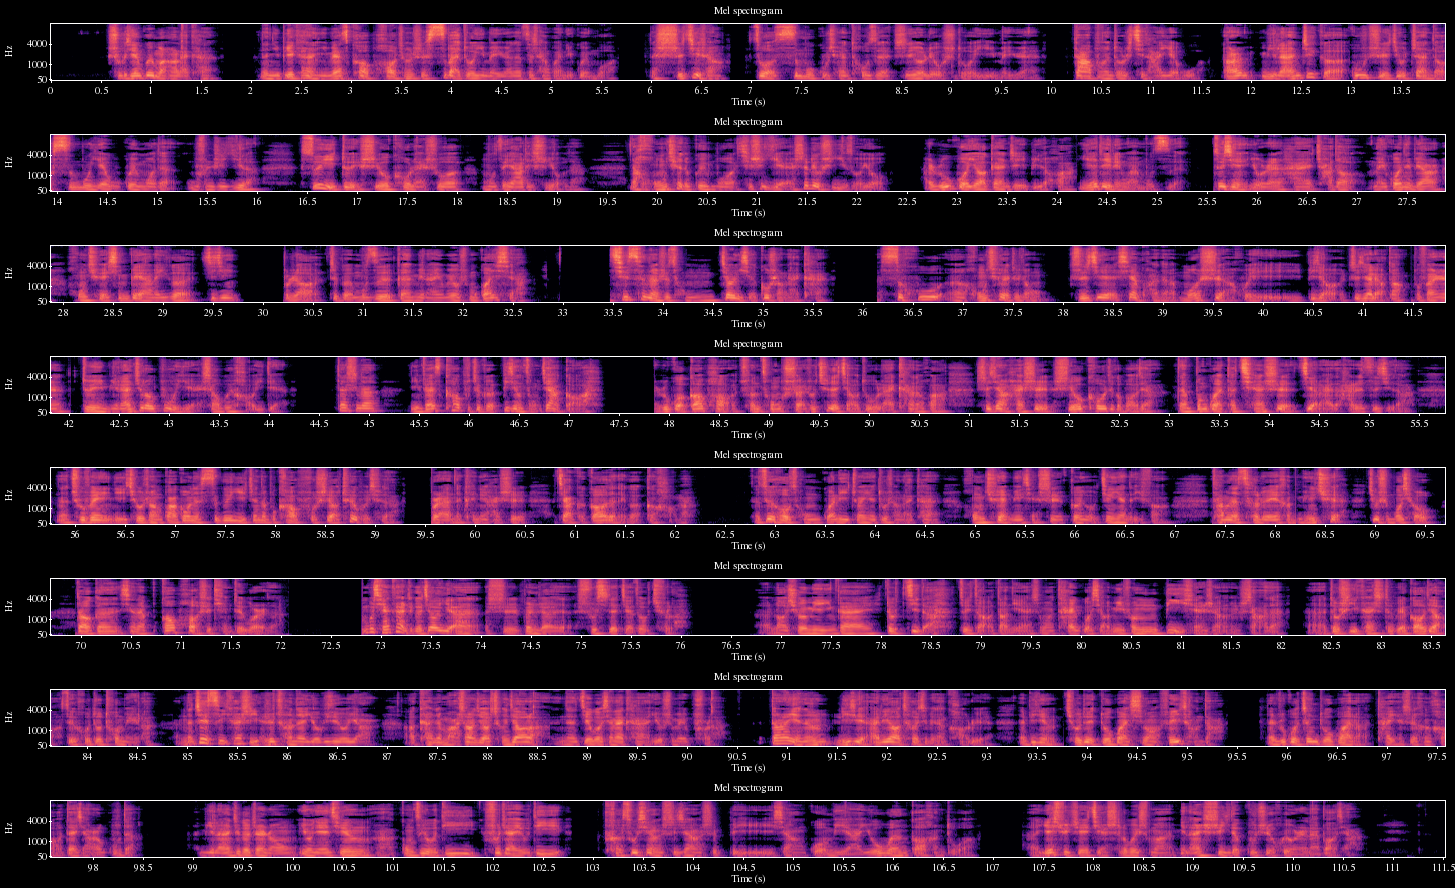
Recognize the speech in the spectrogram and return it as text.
首先规模上来看，那你别看 Investcorp 号称是四百多亿美元的资产管理规模，那实际上做私募股权投资的只有六十多亿美元，大部分都是其他业务。而米兰这个估值就占到私募业务规模的五分之一了，所以对石油抠来说，募资压力是有的。那红雀的规模其实也是六十亿左右。啊，如果要干这一笔的话，也得另外募资。最近有人还查到美国那边红雀新备案了一个基金，不知道这个募资跟米兰有没有什么关系啊？其次呢，是从交易结构上来看，似乎呃红雀这种直接现款的模式啊，会比较直截了当，不烦人，对米兰俱乐部也稍微好一点。但是呢，Investcop 这个毕竟总价高啊。如果高炮纯从甩出去的角度来看的话，实际上还是石油抠这个报价。但甭管他钱是借来的还是自己的，那除非你球场挂钩那四个亿真的不靠谱，是要退回去的，不然那肯定还是价格高的那个更好嘛。那最后从管理专业度上来看，红雀明显是更有经验的一方，他们的策略也很明确，就是磨球，倒跟现在高炮是挺对味儿的。目前看这个交易案是奔着熟悉的节奏去了。呃，老球迷应该都记得，最早当年什么泰国小蜜蜂 B 先生啥的，呃，都是一开始特别高调，最后都脱媒了。那这次一开始也是穿的有鼻子有眼儿啊，看着马上就要成交了，那结果现在看又是没谱了。当然也能理解埃利奥特这边的考虑，那毕竟球队夺冠希望非常大。那如果真夺冠了，他也是很好待价而沽的。米兰这个阵容又年轻啊，工资又低，负债又低，可塑性实际上是比像国米啊、尤文高很多。呃，也许这也解释了为什么米兰十亿的估值会有人来报价。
